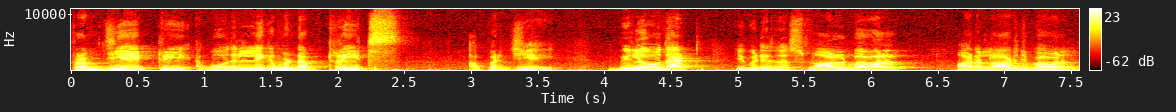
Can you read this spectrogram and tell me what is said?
from GI tree above the ligament of Treitz upper GI. Below that if it is a small bowel or a large bowel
